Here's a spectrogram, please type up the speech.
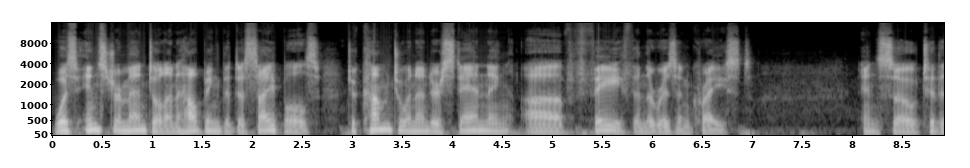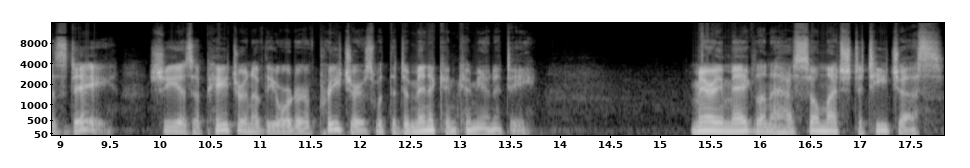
was instrumental in helping the disciples to come to an understanding of faith in the risen Christ. And so to this day, she is a patron of the Order of Preachers with the Dominican community. Mary Magdalene has so much to teach us.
